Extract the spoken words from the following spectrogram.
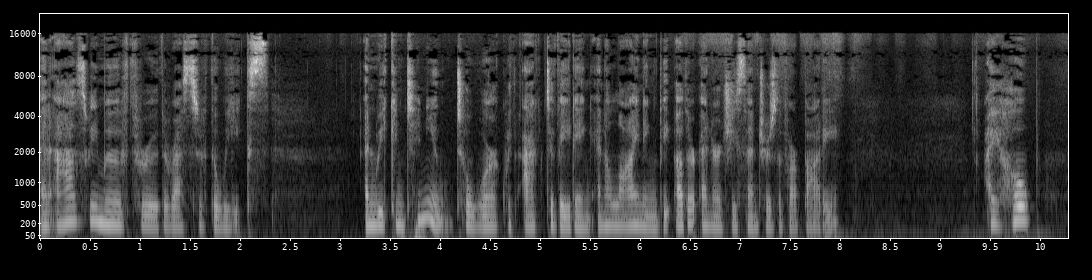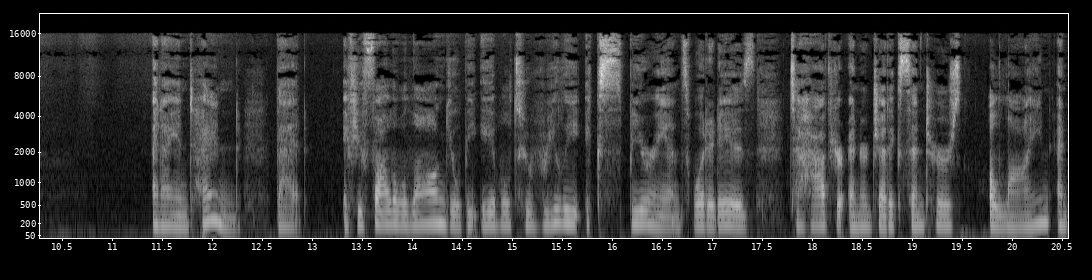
And as we move through the rest of the weeks, and we continue to work with activating and aligning the other energy centers of our body, I hope and I intend that if you follow along, you'll be able to really experience what it is to have your energetic centers align and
